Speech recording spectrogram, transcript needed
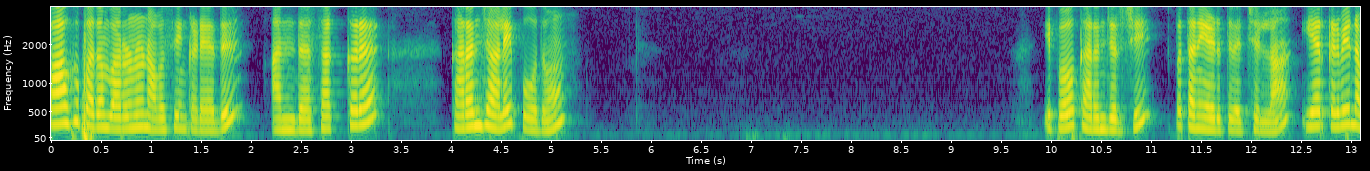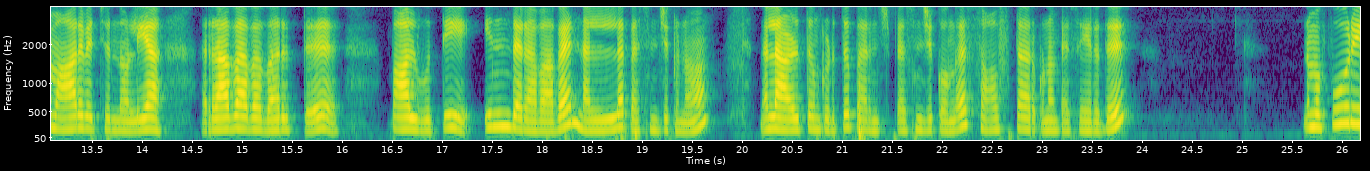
பாகுபதம் வரணும்னு அவசியம் கிடையாது. அந்த சர்க்கரை கரைஞ்சாலே போதும். இப்போது கரைஞ்சிருச்சு. இப்போ தனியாக எடுத்து வச்சிடலாம். ஏற்கனவே நம்ம ஆற வச்சுருந்தோம் இல்லையா? ரவாவை வறுத்து பால் ஊற்றி இந்த ரவாவை நல்லா பிசைஞ்சுக்கணும். நல்லா அழுத்தம் கொடுத்து பறிஞ்சு பிசைஞ்சுக்கோங்க. சாஃப்டாக இருக்கணும் பிசைகிறது நம்ம பூரி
